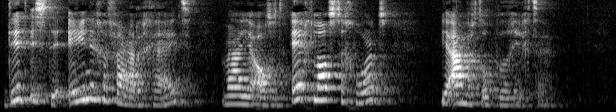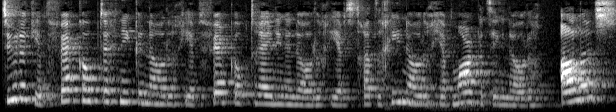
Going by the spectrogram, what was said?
Dit is de enige vaardigheid waar je als het echt lastig wordt, je aandacht op wil richten. Tuurlijk, je hebt verkooptechnieken nodig, je hebt verkooptrainingen nodig, je hebt strategie nodig, je hebt marketing nodig. Alles,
